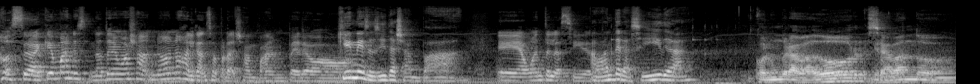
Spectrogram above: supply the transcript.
o sea, ¿qué más? No tenemos ya, no nos alcanzó para champán, pero ¿Quién necesita champán? eh, aguante la sidra. Aguante la sidra. Con un grabador, Sí. grabando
